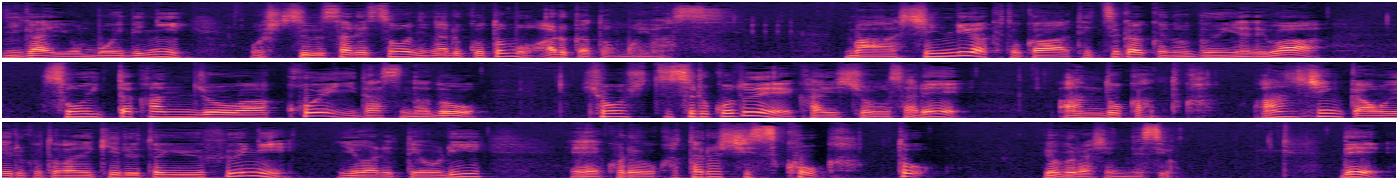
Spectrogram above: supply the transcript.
苦い思い出に押しつぶされそうになることもあるかと思います。まあ心理学とか哲学の分野ではそういった感情は声に出すなど表出することで解消され安堵感とか安心感を得ることができるというふうに言われており、えこれをカタルシス効果と呼ぶらしいんですよ。で、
